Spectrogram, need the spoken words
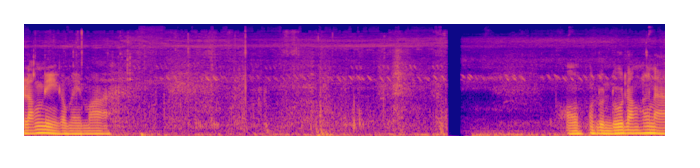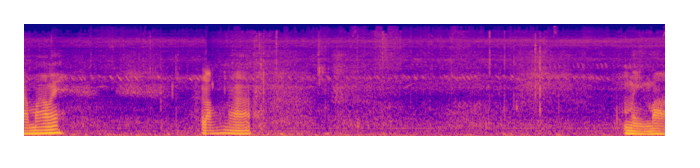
หลังนี้ก็ไม่มาขอามาลุ้นดูหลังข้างหน้ามาไหมหลังหน้าไม่มา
